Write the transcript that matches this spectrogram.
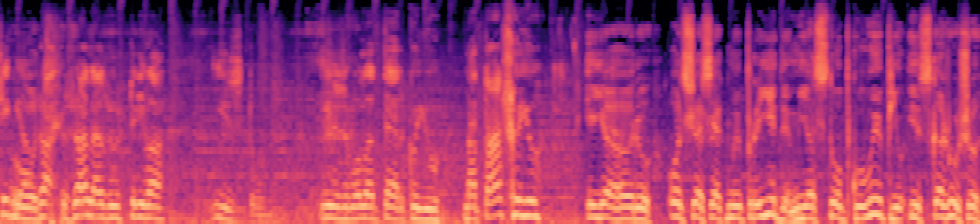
Сім'я От. Жа- Жанна зустріла із, із волонтеркою Наташою. І я говорю, от зараз як ми приїдемо, я стопку вип'ю і скажу, що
